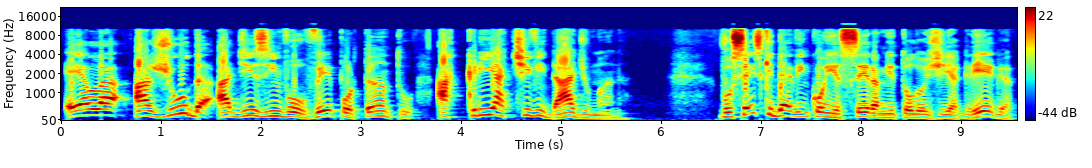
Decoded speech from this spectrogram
Ela ajuda a desenvolver, portanto, a criatividade humana. Vocês que devem conhecer a mitologia grega,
